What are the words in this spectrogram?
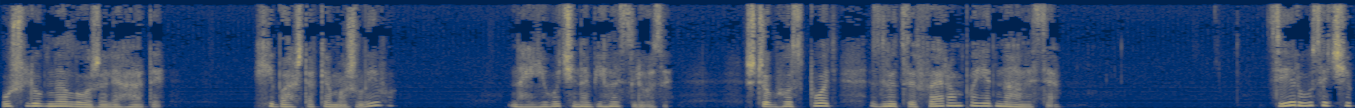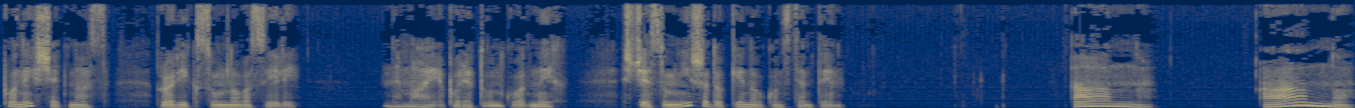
у шлюбне ложе лягати. Хіба ж таке можливо? На її очі набігли сльози, щоб Господь з Люцифером поєдналися. Ці русичі понищать нас, прорік сумно Василій. Немає порятунку одних, ще сумніше докинув Константин. Анно, Анно,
